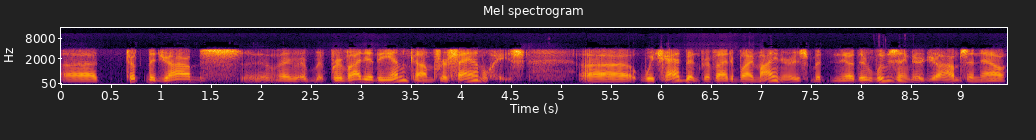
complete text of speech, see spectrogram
uh, took the jobs, uh, provided the income for families, uh, which had been provided by miners, but you know they're losing their jobs, and now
